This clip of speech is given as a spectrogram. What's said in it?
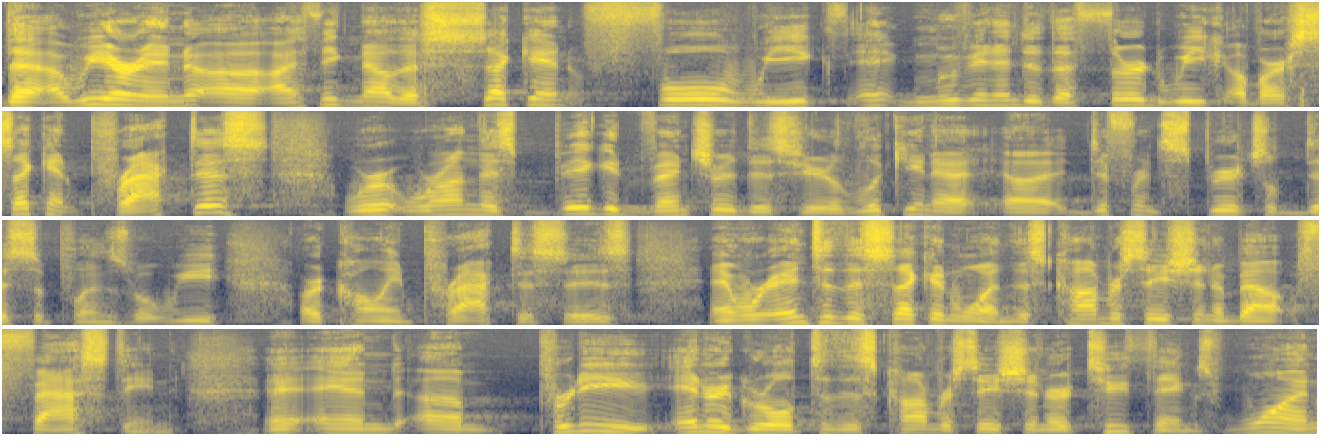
that we are in, uh, I think, now the second full week, eh, moving into the third week of our second practice. We're, we're on this big adventure this year looking at uh, different spiritual disciplines, what we are calling practices. And we're into the second one, this conversation about fasting. And, and um, pretty integral to this conversation are two things. One,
